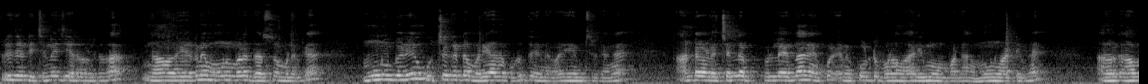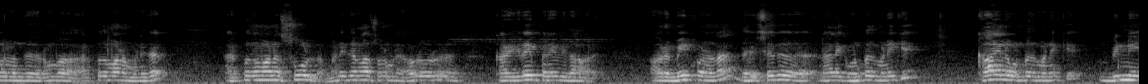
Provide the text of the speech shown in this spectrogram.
திருதண்டி சின்னஜி அவர்களுக்கு தான். நான் அவர் ஏற்கனவே மூணு முறை தரிசனம் பண்ணியிருக்கேன். மூணு பேரையும் உச்சக்கட்ட மரியாதை கொடுத்து என்னை வழி அனுப்பிச்சிருக்காங்க ஆண்டவரோட செல்ல பிள்ளைன்னு தான் என்னை கூப்பிட்டு போனவங்க அறிமுகம் பண்ணாங்க. மூணு வாட்டியுமே. அவருக்கு அவர் வந்து ரொம்ப அற்புதமான மனிதர். அற்புதமான சூழ் மனிதர்லாம் சொல்ல முடியாது. அவர் ஒரு க இறை பிறவி தான் அவர். அவரை மீட் பண்ணோன்னா தயவுசெய்து நாளைக்கு ஒன்பது மணிக்கு காலையில் ஒன்பது மணிக்கு பின்னி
